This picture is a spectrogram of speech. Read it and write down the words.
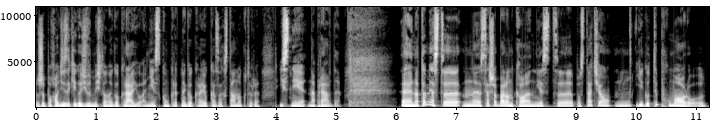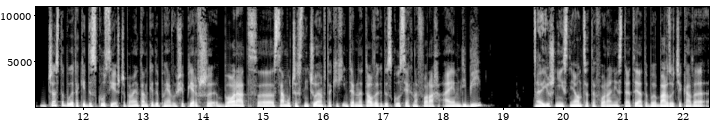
że pochodzi z jakiegoś wymyślonego kraju, a nie z konkretnego kraju Kazachstanu, który istnieje naprawdę. E, natomiast e, Sasha Baron Cohen jest e, postacią, jego typ humoru. Często były takie dyskusje. Jeszcze pamiętam, kiedy pojawił się pierwszy Borat, sam uczestniczyłem w takich internetowych dyskusjach na forach IMDb już nieistniejące te fora niestety, a to było bardzo ciekawe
